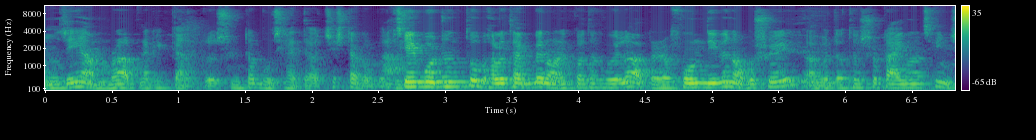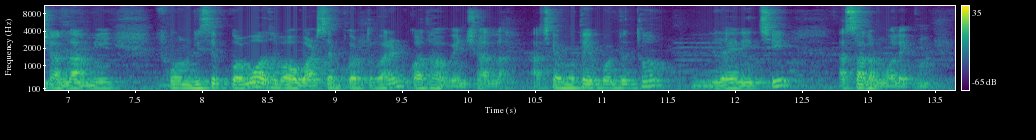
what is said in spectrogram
অনুযায়ী আমরা আপনাকে ক্যালকুলেশনটা বুঝাই দেওয়ার চেষ্টা করব। আজকে এই পর্যন্ত ভালো থাকবেন অনেক কথা হইল। আপনারা ফোন দিবেন অবশ্যই আমার যথেষ্ট টাইম আছে ইনশাল্লাহ আমি ফোন রিসিভ করব অথবা হোয়াটসঅ্যাপ করতে পারেন কথা হবে ইনশাল্লাহ আজকের মতো এই পর্যন্ত বিদায় নিচ্ছি। আসসালামু আলাইকুম।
